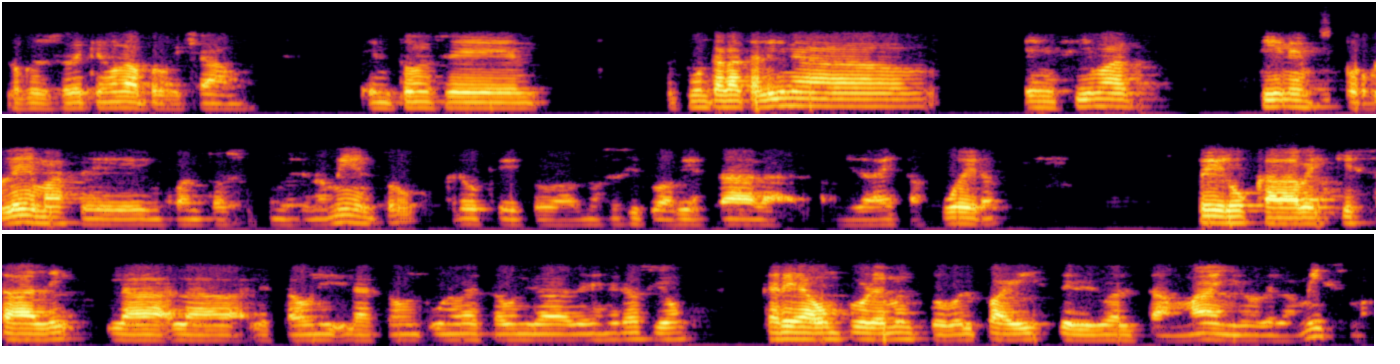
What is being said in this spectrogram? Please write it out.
lo que sucede es que no la aprovechamos. Entonces, Punta Catalina encima tiene problemas en cuanto a su funcionamiento, creo que no sé si todavía está la, unidad está afuera, pero cada vez que sale la, la, una de estas unidades de generación, crea un problema en todo el país debido al tamaño de la misma.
